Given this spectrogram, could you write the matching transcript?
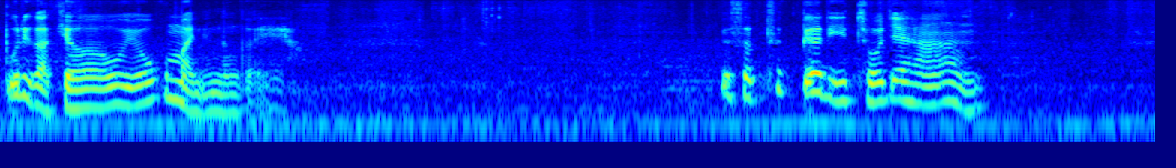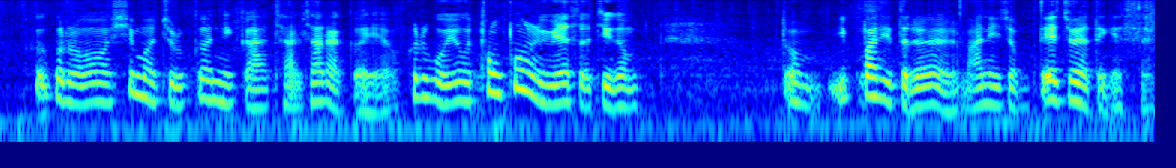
뿌리가 겨우 요것만 있는 거예요. 그래서 특별히 조제한 흙으로 심어줄 거니까 잘 자랄 거예요. 그리고 이 통풍을 위해서 지금 좀 이파리들을 많이 좀 떼줘야 되겠어요.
